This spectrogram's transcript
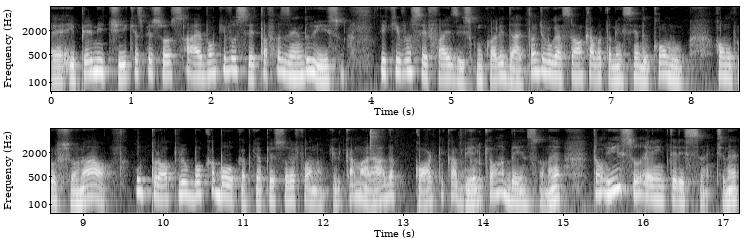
é, e permitir que as pessoas saibam que você está fazendo isso e que você faz isso com qualidade. Então a divulgação acaba também sendo, como, como profissional, o próprio boca a boca, porque a pessoa vai falar, não, aquele camarada corta o cabelo, que é uma benção, né? Então isso é interessante, né?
